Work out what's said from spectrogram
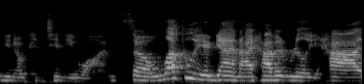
you know continue on. So luckily again i haven't really had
